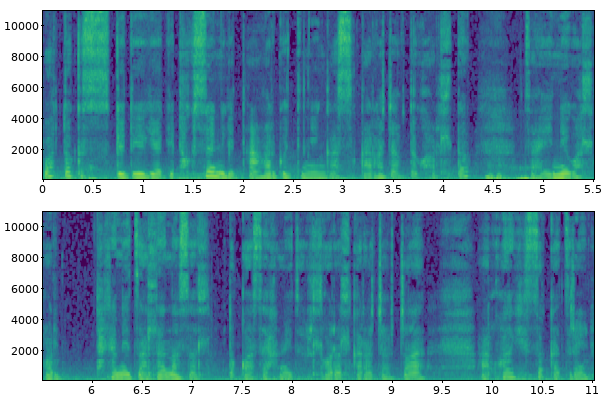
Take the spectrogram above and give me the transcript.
ботокс гэдгийг яг токсин гэдэг агаар глютенингаас гаргаж авдаг хоролтой. За энийг болохоор дахианы залаанаас бол гоо сайхны зорилгоор бол гаргаж авч байгаа. Ухаан хэсэг газрын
